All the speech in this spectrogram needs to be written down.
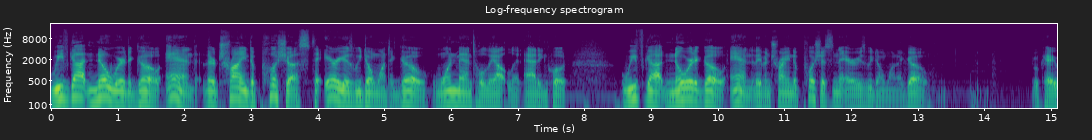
We've got nowhere to go, and they're trying to push us to areas we don't want to go, one man told the outlet, adding, quote, We've got nowhere to go, and they've been trying to push us into areas we don't want to go. Okay.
